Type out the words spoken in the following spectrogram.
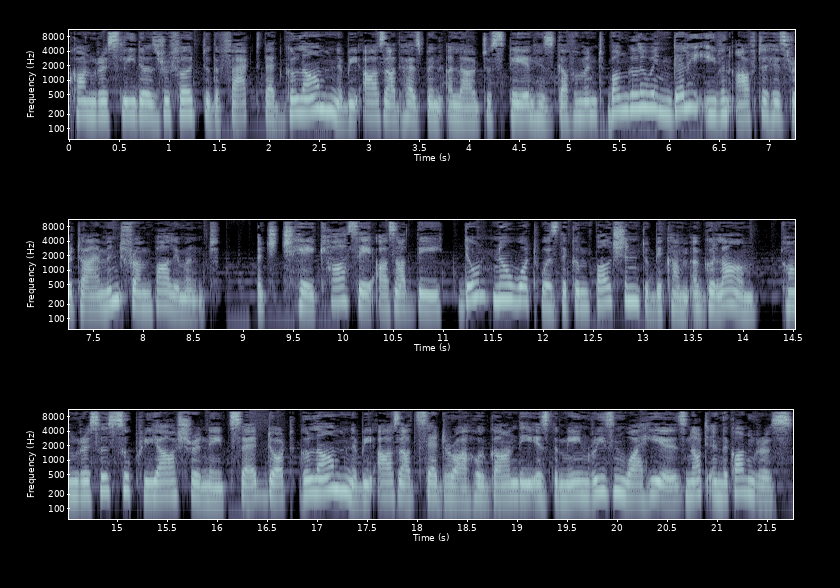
Congress leaders referred to the fact that Ghulam Nabi Azad has been allowed to stay in his government bungalow in Delhi even after his retirement from parliament. Sheikh Hase Azad the don't know what was the compulsion to become a Ghulam, Congress's Supriya Shrinate said. Ghulam Nabi Azad said Rahul Gandhi is the main reason why he is not in the Congress.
